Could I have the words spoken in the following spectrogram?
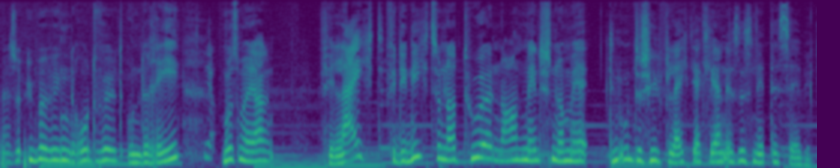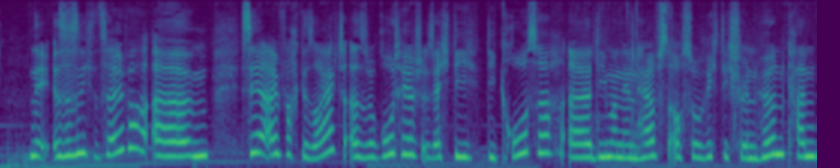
Also überwiegend Rotwild und Reh ja. muss man ja vielleicht für die nicht so naturnahen Menschen mehr den Unterschied vielleicht erklären, ist es nicht dasselbe. Nee, es ist nicht dasselbe. Ähm, sehr einfach gesagt. Also Rothirsch ist echt die, die große, äh, die man im Herbst auch so richtig schön hören kann.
